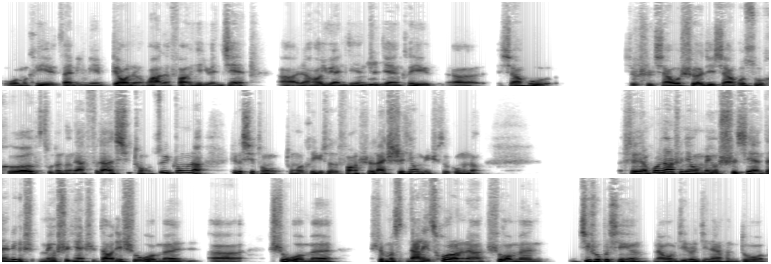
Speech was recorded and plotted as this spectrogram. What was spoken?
我们可以在里面标准化的放一些元件。啊，然后元件之间可以呃相互，就是相互设计、相互组合，组成更加复杂的系统。最终呢，这个系统通过可预测的方式来实现我们预测功能。沈阳，过去二十年我没有实现，但这个是没有实现是到底是我们呃是我们什么哪里错了呢？是我们技术不行？那我们技术进展很多。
